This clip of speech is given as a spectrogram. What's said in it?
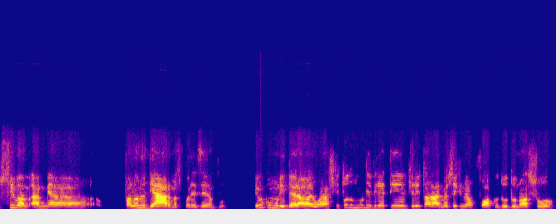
sigo a, a minha, falando de armas, por exemplo. Eu, como liberal, eu acho que todo mundo deveria ter direito à arma. Eu sei que não é o foco do, do nosso,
